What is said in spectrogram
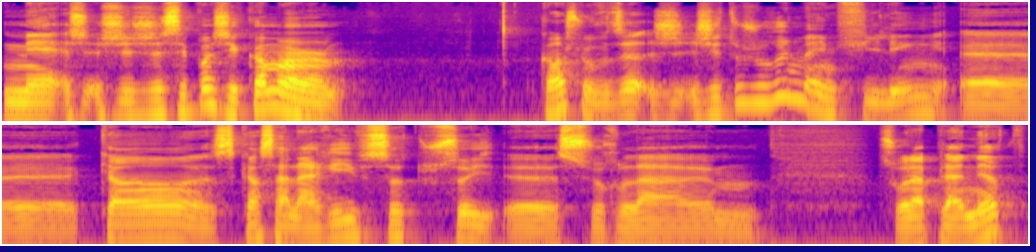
Mais je, je, sais pas, j'ai comme un. Comment je peux vous dire J'ai toujours eu le même feeling euh, quand, quand ça arrive, ça, tout ça, euh, sur, la, sur la planète.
